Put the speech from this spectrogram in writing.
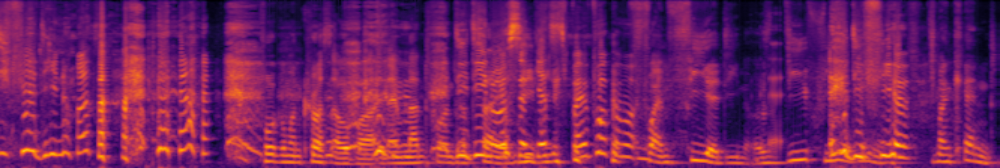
die vier Dinos. Pokémon Crossover in einem Land unserer Die Dinos Zeit. sind die, jetzt bei Pokémon. Vor allem vier Dinos. Die vier Die Dinos, vier. Die man kennt.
